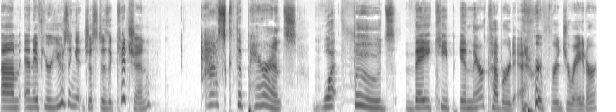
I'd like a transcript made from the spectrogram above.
Um, and if you're using it just as a kitchen, ask the parents what foods they keep in their cupboard and refrigerator,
